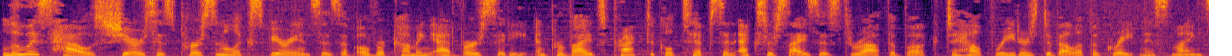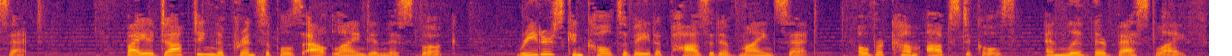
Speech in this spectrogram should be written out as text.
Lewis Howes shares his personal experiences of overcoming adversity and provides practical tips and exercises throughout the book to help readers develop a greatness mindset. By adopting the principles outlined in this book, readers can cultivate a positive mindset, overcome obstacles, and live their best life.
